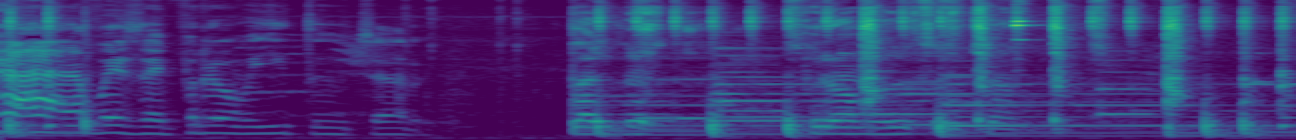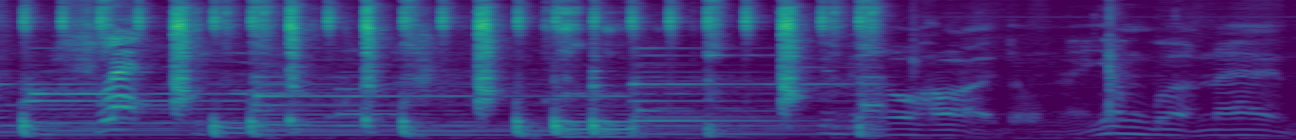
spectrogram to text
That boy say put it on my YouTube channel. Like that. Put it on my YouTube channel. Flat. Go hard though, man. Young boy, man.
